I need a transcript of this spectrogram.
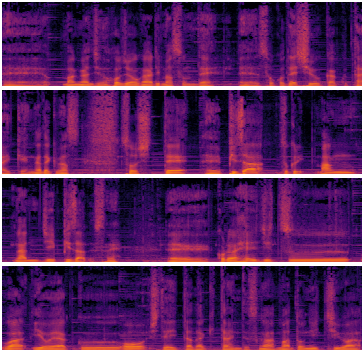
えー、万願寺の補助がありますんで、えーそこで収穫体験ができます。そして、えーピザ作り。万願寺ピザですね。えーこれは平日は予約をしていただきたいんですが、まあ、土日は、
